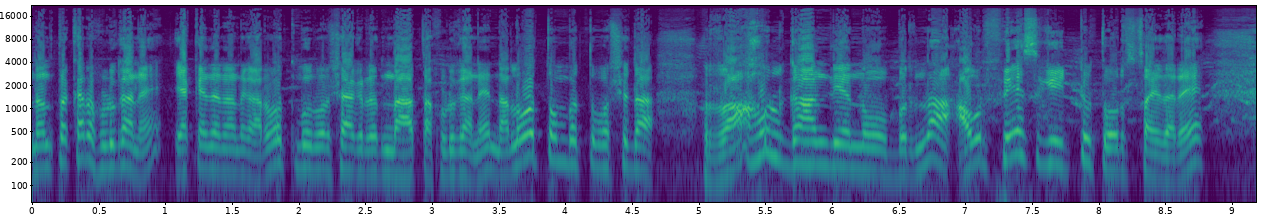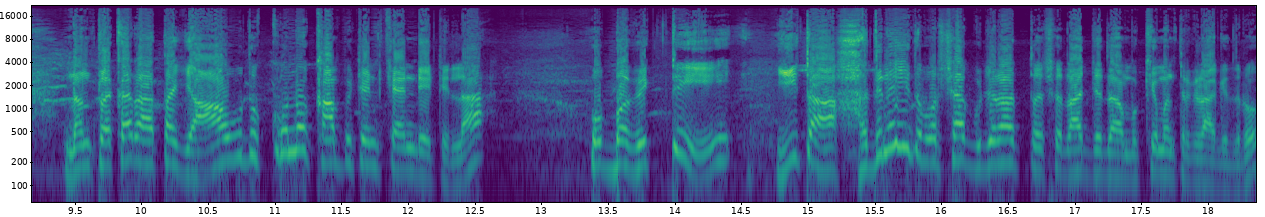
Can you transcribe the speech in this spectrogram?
ನನ್ನ ಪ್ರಕಾರ ಹುಡುಗನೇ, ಯಾಕೆಂದರೆ ನನಗೆ ಅರವತ್ತ್ಮೂರು ವರ್ಷ ಆಗಿರೋದ್ರಿಂದ ಆತ ಹುಡುಗನೇ, ನಲವತ್ತೊಂಬತ್ತು ವರ್ಷದ ರಾಹುಲ್ ಗಾಂಧಿ ಅನ್ನೋ ಒಬ್ಬರನ್ನ ಅವ್ರ ಫೇಸ್ಗೆ ಇಟ್ಟು ತೋರಿಸ್ತಾ ಇದ್ದಾರೆ. ನನ್ನ ಪ್ರಕಾರ ಆತ ಯಾವುದಕ್ಕೂ ಕಾಂಪಿಟೆಂಟ್ ಕ್ಯಾಂಡಿಡೇಟ್ ಇಲ್ಲ. ಒಬ್ಬ ವ್ಯಕ್ತಿ ಈತ ಹದಿನೈದು ವರ್ಷ ಗುಜರಾತ್ ರಾಜ್ಯದ ಮುಖ್ಯಮಂತ್ರಿಗಳಾಗಿದ್ದರು.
